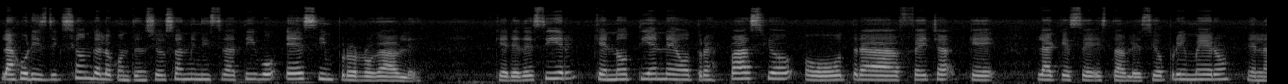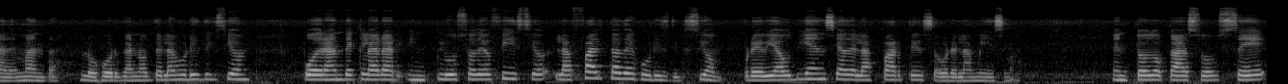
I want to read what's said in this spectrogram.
La jurisdicción de lo contencioso administrativo es improrrogable. Quiere decir que no tiene otro espacio o otra fecha que la que se estableció primero en la demanda. Los órganos de la jurisdicción podrán declarar incluso de oficio la falta de jurisdicción previa audiencia de las partes sobre la misma. En todo caso, se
